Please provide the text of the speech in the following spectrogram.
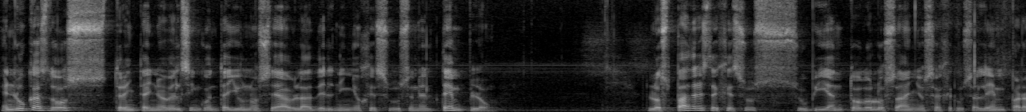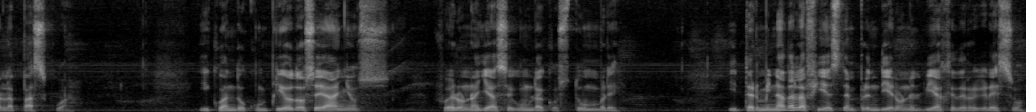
En Lucas 2, 39 al 51 se habla del niño Jesús en el templo. Los padres de Jesús subían todos los años a Jerusalén para la Pascua. Y cuando cumplió 12 años, fueron allá según la costumbre. Y terminada la fiesta emprendieron el viaje de regreso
